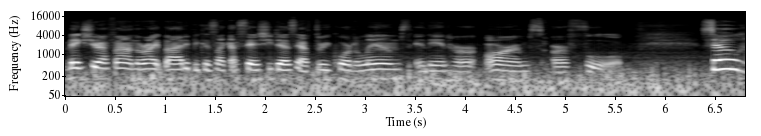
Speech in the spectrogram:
make sure I find the right body because like I said, she does have three quarter limbs and then her arms are full. So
